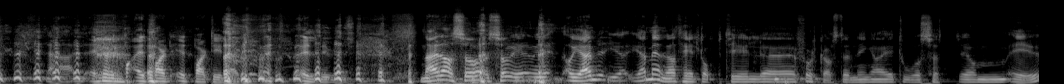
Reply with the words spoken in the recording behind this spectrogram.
Nei, et, et, par, et par til her. Heldigvis. Nei da, så, så jeg, Og jeg, jeg, mener at helt opp til uh, folkeavstemninga i 72 om EU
